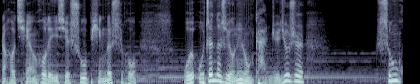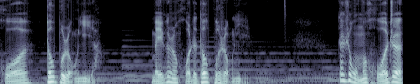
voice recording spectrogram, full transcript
然后前后的一些书评的时候，我我真的是有那种感觉，就是生活都不容易啊，每个人活着都不容易。但是我们活着，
